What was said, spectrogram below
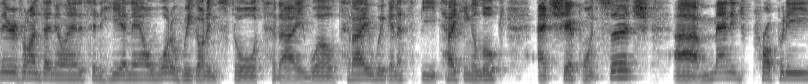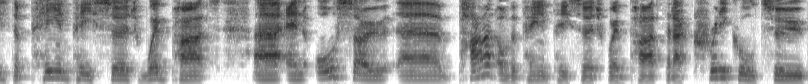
there, everyone. Daniel Anderson here. Now, what have we got in store today? Well, today we're going to be taking a look at SharePoint Search, uh, Manage Properties, the PNP Search web parts, uh, and also uh, part of the PNP Search web parts that are critical to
